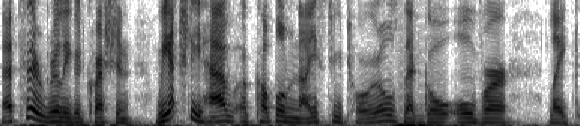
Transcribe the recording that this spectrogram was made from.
That's a really good question. We actually have a couple nice tutorials that go over like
